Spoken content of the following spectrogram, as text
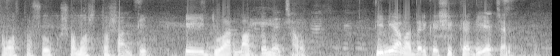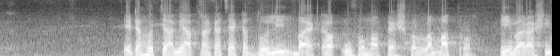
সমস্ত সুখ, সমস্ত শান্তি এই দুয়ার মাধ্যমে চাও। তিনি আমাদেরকে শিক্ষা দিয়েছেন। এটা হচ্ছে আমি আপনার কাছে একটা দলিল বা একটা উপমা পেশ করলাম মাত্র। এবার আসি।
